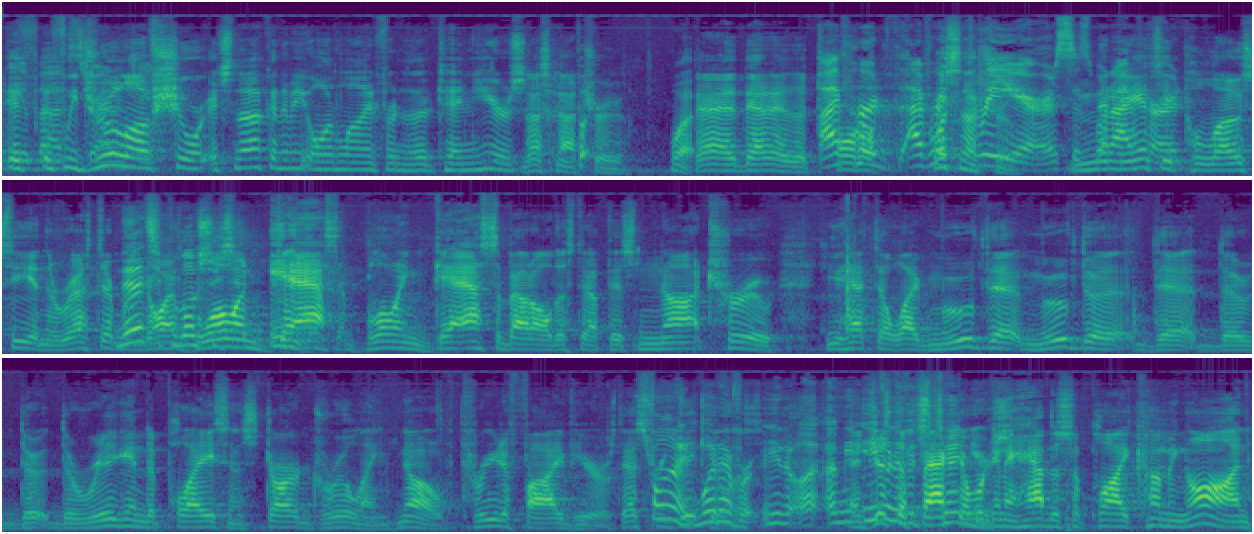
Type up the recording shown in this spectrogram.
we if, if above we drill strategy. offshore, it's not going to be online for another 10 years. That's not But- true. What? That, that is a total. I've heard I've heard three true? years is what I've Nancy heard. Pelosi and the rest of them Nancy are going, blowing an idiot. gas, blowing gas about all this stuff. That's not true. You have to like move the move the the, the, the, the rig into place and start drilling. No, three to five years. That's Fine, ridiculous. whatever. You know, I- I mean, and even just if the it's fact 10 that we're going to have the supply coming on.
